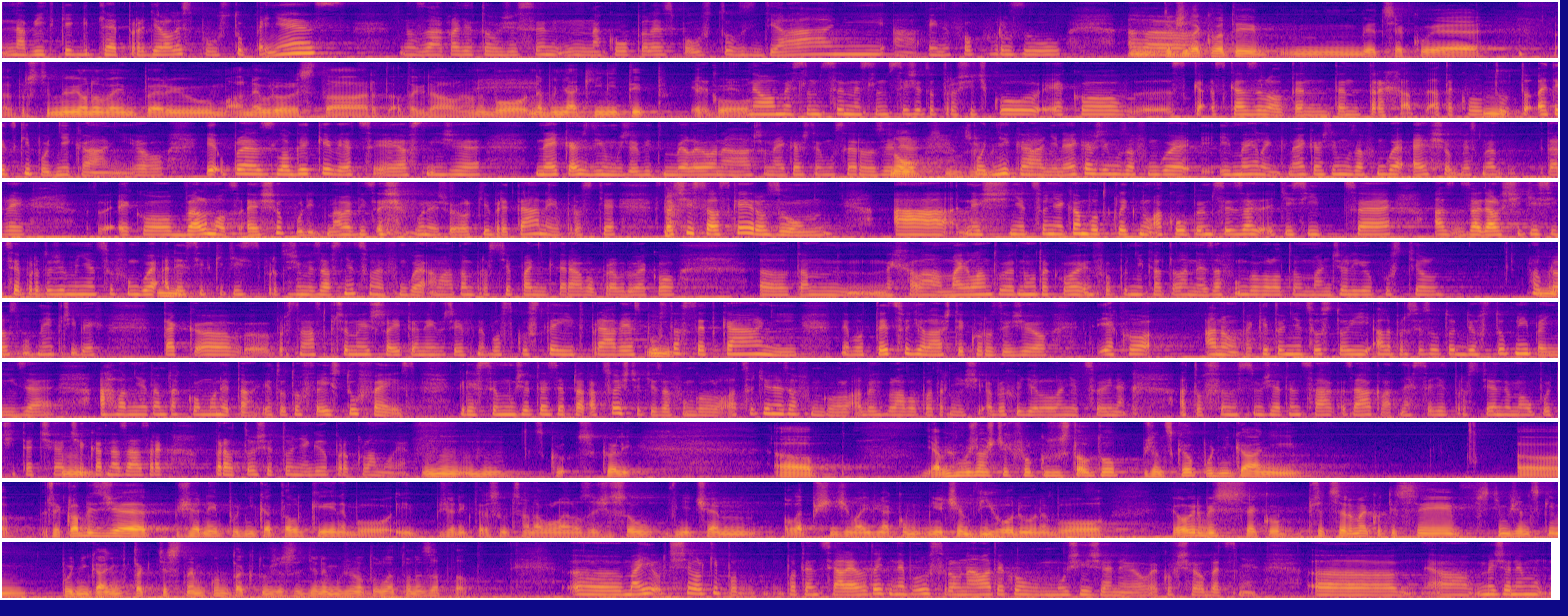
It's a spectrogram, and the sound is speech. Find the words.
nabídky, kde prodělali spoustu peněz, na základě toho, že si nakoupili spoustu vzdělání a infokurzů. Hmm, takže takové ty mm, věci, jako je eh, prostě milionové imperium a neurorestart a tak dále, no? nebo, nebo nějaký jiný typ jako... No, myslím si, myslím si, že to trošičku jako zkazilo ten, ten trh a, a takovou hmm. tu, to etické podnikání. Jo. Je úplně z logiky věci, je jasný, že ne každý může být milionář, ne každému se rozjede no, podnikání, ne každému zafunguje e-mailing, ne každému zafunguje e-shop. My jsme tady jako velmoc e-shopu, máme víc e-shopů než ve Velké Británii. Prostě stačí selský rozum a než něco někam odkliknu a koupím si za tisíce a za další tisíce, protože mi něco funguje hmm. a desítky tisíc, protože mi zase něco nefunguje a má tam prostě paní, která opravdu jako uh, tam nechala Mailandu jednoho takového infopodnikatele, nezafungovalo to, manželí opustil, opravdu hmm. smutný příběh, tak uh, prosím vás přemýšlejte nejdřív, nebo zkuste jít právě spousta hmm. setkání, nebo ty, co děláš ty kurzy, že jo, jako ano, taky to něco stojí, ale prostě jsou to dostupné peníze a hlavně je tam ta komunita. Je to to face to face, kde se můžete zeptat, a co ještě ti zafungovalo, a co ti nezafungovalo, abych byla opatrnější, abych udělala něco jinak. A to si myslím, že je ten základ. Nesedět prostě jen doma u počítače a hmm. čekat na zázrak, protože to někdo proklamuje. Mm-hmm, skvělý. Uh, já bych možná ještě chvilku zůstal u toho ženského podnikání. Eh, řekla bys, že ženy podnikatelky nebo i ženy, které jsou třeba na volné noze, že jsou v něčem lepší, že mají v nějakom, něčem výhodu, nebo jo, kdybys jako přece jenom jako ty si s tím ženským podnikáním v tak těsném kontaktu, že se tě nemůžu na tohle to nezaptat? Uh, mají určitě velký potenciál. Já to teď nebudu srovnávat jako muži, ženy, jo, jako všeobecně. Uh, uh, my ženy,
